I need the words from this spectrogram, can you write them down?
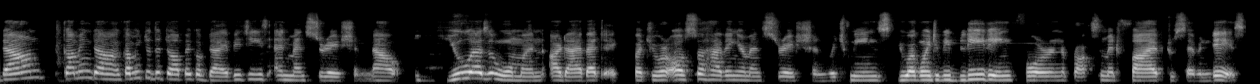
down coming down coming to the topic of diabetes and menstruation. Now you as a woman are diabetic but you are also having your menstruation which means you are going to be bleeding for an approximate 5 to 7 days.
